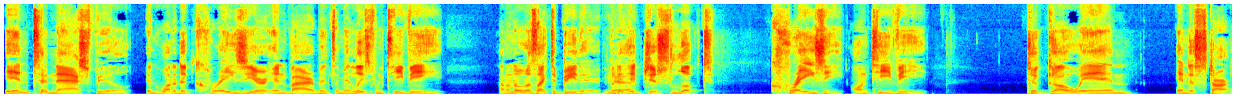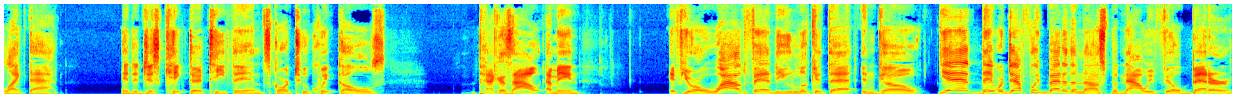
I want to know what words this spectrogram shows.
into Nashville in one of the crazier environments. I mean, at least from TV, I don't know what it's like to be there, but yeah. it, it just looked crazy on TV. To go in and to start like that and to just kick their teeth in, score two quick goals, pack us out. I mean, if you're a wild fan, do you look at that and go, yeah, they were definitely better than us, but now we feel better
